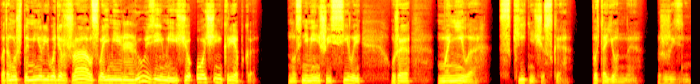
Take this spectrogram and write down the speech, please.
потому что мир его держал своими иллюзиями еще очень крепко, но с не меньшей силой уже манила скитническая, потаенная жизнь.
